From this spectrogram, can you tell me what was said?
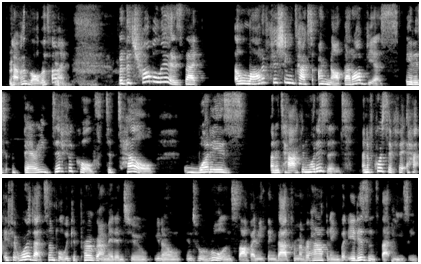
happens all the time. But the trouble is that a lot of phishing attacks are not that obvious. It is very difficult to tell what is an attack and what isn't. And of course, if it ha- if it were that simple, we could program it into you know into a rule and stop anything bad from ever happening. But it isn't that easy.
